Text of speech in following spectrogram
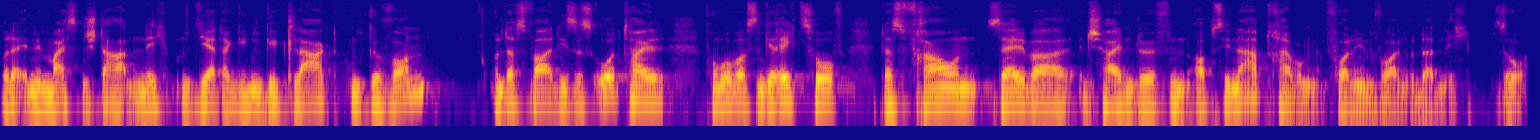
oder in den meisten Staaten nicht. Und die hat dagegen geklagt und gewonnen. Und das war dieses Urteil vom obersten Gerichtshof, dass Frauen selber entscheiden dürfen, ob sie eine Abtreibung vornehmen wollen oder nicht. So.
